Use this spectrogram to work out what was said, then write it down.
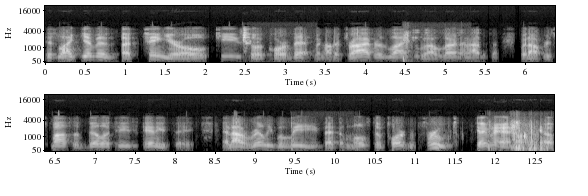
it's like giving a 10 year old keys to a Corvette without a driver's license, without learning how to, without responsibilities, anything. And I really believe that the most important fruit, amen, of,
